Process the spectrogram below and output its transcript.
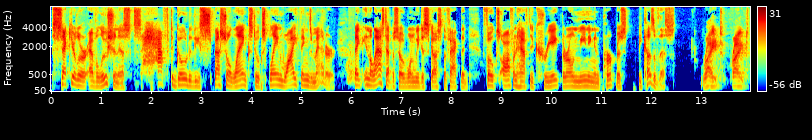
secular evolutionists have to go to these special lengths to explain why things matter. Like in the last episode, when we discussed the fact that folks often have to create their own meaning and purpose because of this. Right, right.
